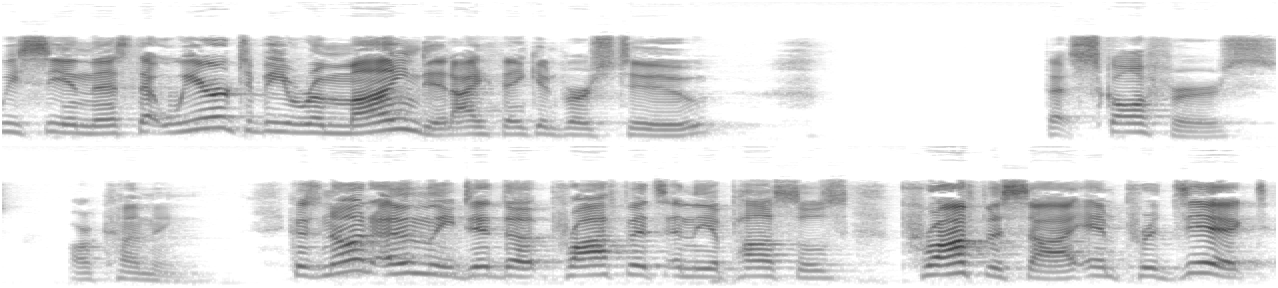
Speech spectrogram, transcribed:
we see in this that we are to be reminded, I think, in verse 2, that scoffers are coming. Because not only did the prophets and the apostles prophesy and predict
